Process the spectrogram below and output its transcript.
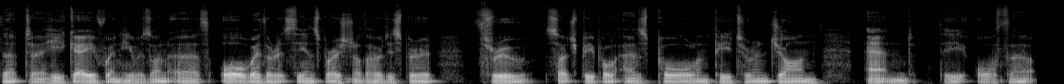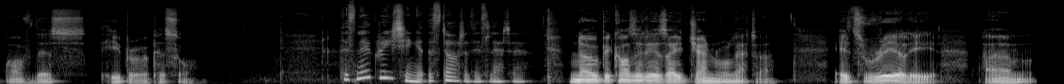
that uh, He gave when He was on earth, or whether it's the inspiration of the Holy Spirit through such people as Paul and Peter and John and the author of this Hebrew epistle. There's no greeting at the start of this letter. No, because it is a general letter. It's really um,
